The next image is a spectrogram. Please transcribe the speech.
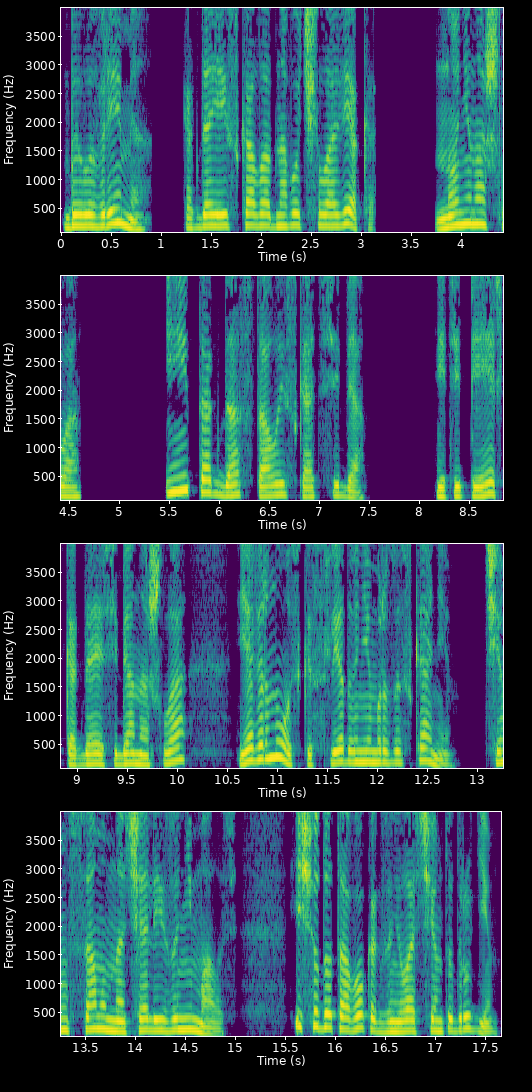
Было время, когда я искала одного человека, но не нашла. И тогда стала искать себя. И теперь, когда я себя нашла, я вернулась к исследованиям-разысканиям, чем в самом начале и занималась, еще до того, как занялась чем-то другим.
